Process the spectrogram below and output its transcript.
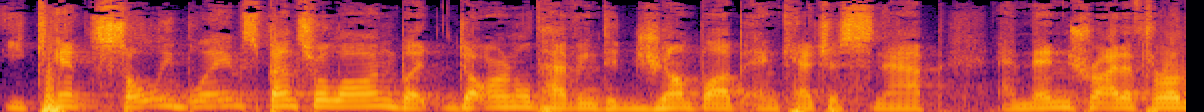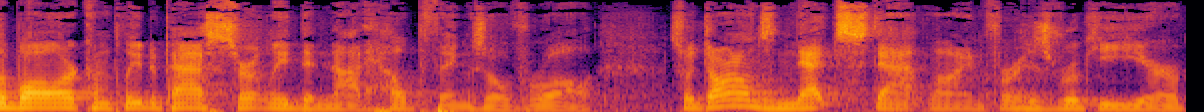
you can't solely blame Spencer Long, but Darnold having to jump up and catch a snap and then try to throw the ball or complete a pass certainly did not help things overall. So Darnold's net stat line for his rookie year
